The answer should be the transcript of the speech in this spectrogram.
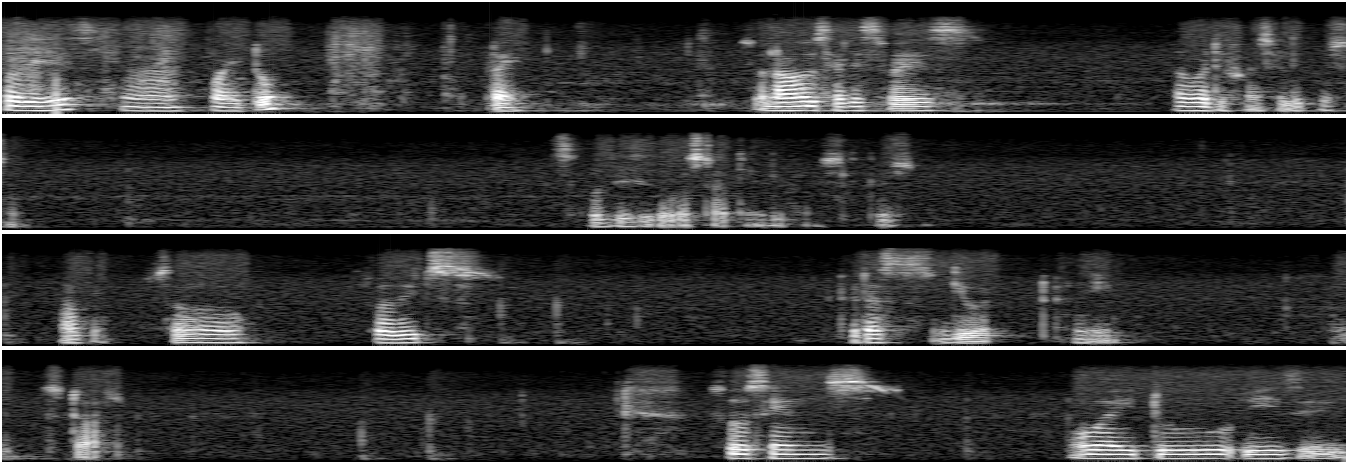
So this is uh, y2 prime. So now it satisfies our differential equation. So this is our starting differential equation. Okay, so so this let us give it a name star. So since y2 is a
